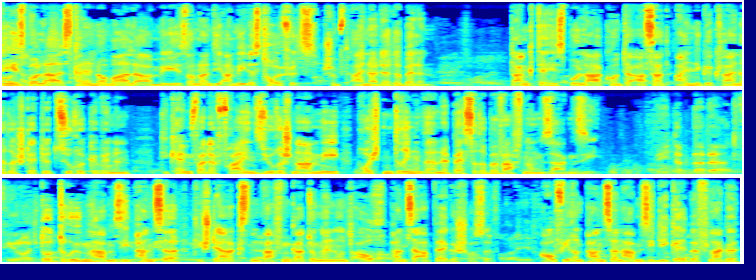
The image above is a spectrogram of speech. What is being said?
Die Hisbollah ist keine normale Armee, sondern die Armee des Teufels, schimpft einer der Rebellen. Dank der Hisbollah konnte Assad einige kleinere Städte zurückgewinnen. Die Kämpfer der freien syrischen Armee bräuchten dringend eine bessere Bewaffnung, sagen sie. Dort drüben haben sie Panzer, die stärksten Waffengattungen und auch Panzerabwehrgeschosse. Auf ihren Panzern haben sie die gelbe Flagge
